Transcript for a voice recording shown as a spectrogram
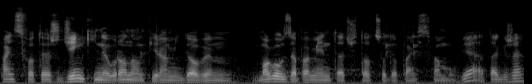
Państwo też dzięki neuronom piramidowym mogą zapamiętać to, co do Państwa mówię, a także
